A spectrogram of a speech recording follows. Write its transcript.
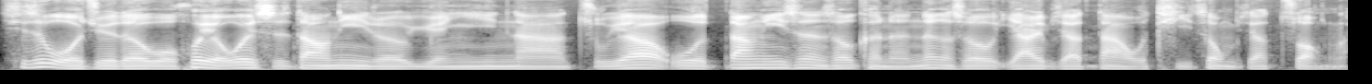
其实我觉得我会有胃食道逆流的原因啊，主要我当医生的时候，可能那个时候压力比较大，我体重比较重啦，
